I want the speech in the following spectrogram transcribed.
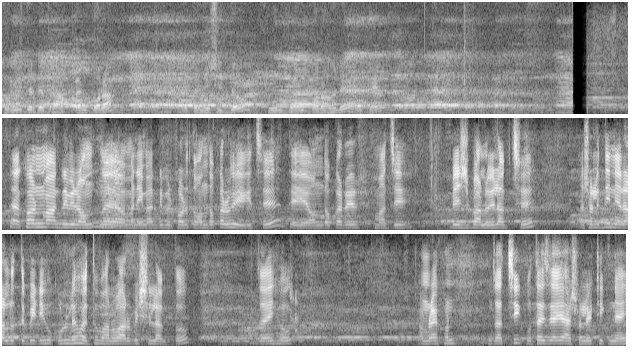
পুরুষদের ক্ষেত্রে হাফ প্যান্ট পরা, এটা নিষিদ্ধ। ফুল প্যান্ট পরা হলে ওকে। তো এখন মাগরিবের মানে মাগরিবের পরে তো অন্ধকার হয়ে গেছে। তো এই অন্ধকারের মাঝে বেশ ভালোই লাগছে। আসলে দিনের আলোতে ভিডিও করলে হয়তো ভালো আরও বেশি লাগতো। যাই হোক, আমরা এখন যাচ্ছি, কোথায় যাই আসলে ঠিক নাই।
